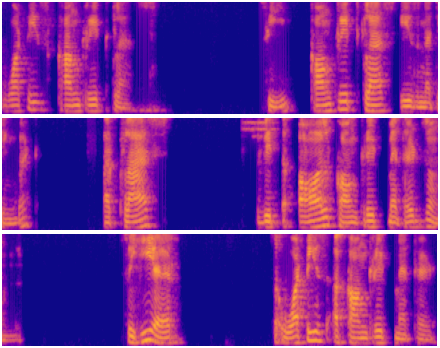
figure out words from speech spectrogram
what is concrete class? See, concrete class is nothing but a class with all concrete methods only. So here, so what is a concrete method?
